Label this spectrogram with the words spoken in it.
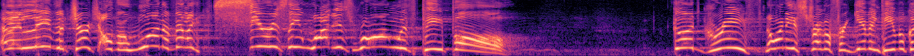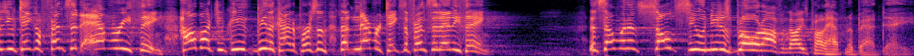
And they leave the church over one event. Like, seriously, what is wrong with people? Good grief. No wonder you struggle forgiving people because you take offense at everything. How about you be the kind of person that never takes offense at anything? That someone insults you and you just blow it off and go, oh, he's probably having a bad day.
